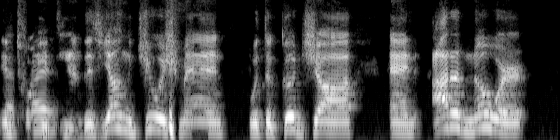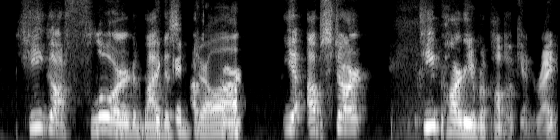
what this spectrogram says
in That's 2010. right. This young Jewish man with a good jaw, and out of nowhere, he got floored by this upstart, yeah, upstart Tea Party Republican, right?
